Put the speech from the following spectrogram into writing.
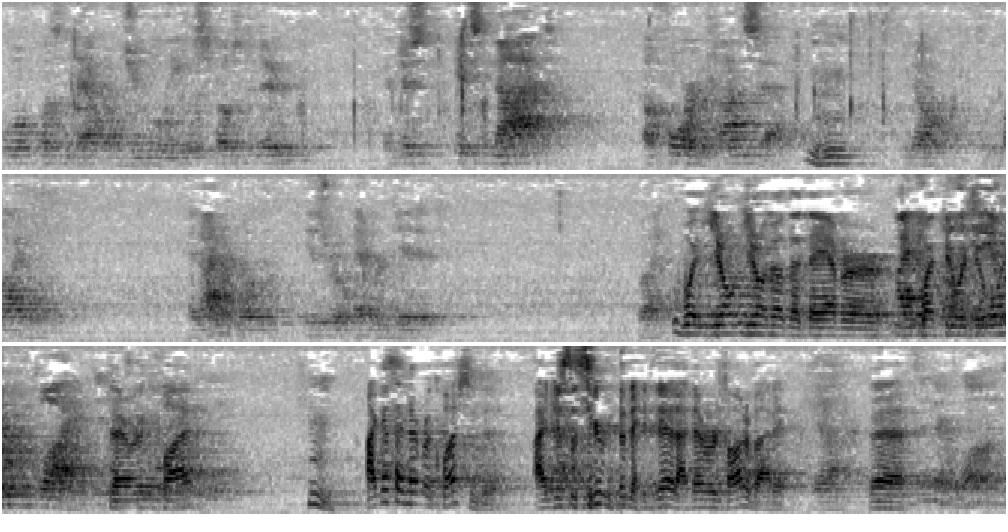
well, wasn't that what Jubilee was supposed to do? And just, it's not a foreign concept, hmm you know, to the Bible. And I don't know that Israel ever did it. But What you don't you don't know that they ever went through a if they Jubilee? ever complied. They ever complied? Hmm. I guess I never questioned it. I just assumed that they did. I never thought about it. Yeah. Yeah. It's in there once,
